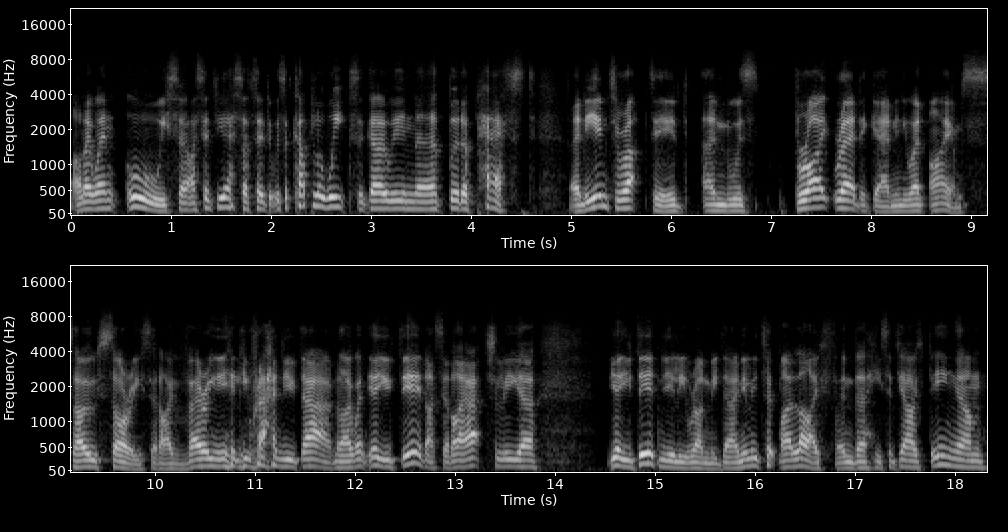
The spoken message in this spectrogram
and I went, oh, he said, I said, yes. I said, it was a couple of weeks ago in uh, Budapest. And he interrupted and was bright red again. And he went, I am so sorry. He said, I very nearly ran you down. And I went, yeah, you did. I said, I actually, uh, yeah, you did nearly run me down. You nearly took my life. And uh, he said, yeah, I was being um,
